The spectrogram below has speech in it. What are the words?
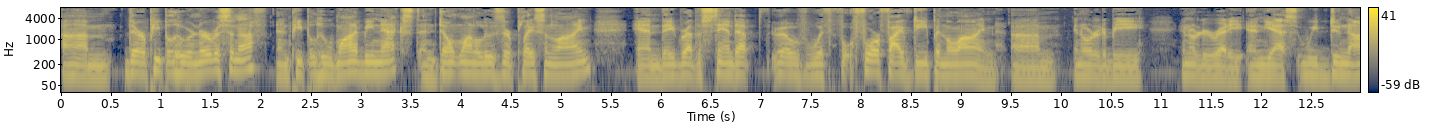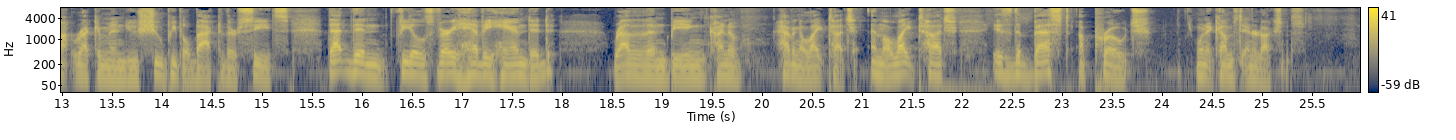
um, there are people who are nervous enough and people who want to be next and don't want to lose their place in line, and they'd rather stand up uh, with four, four or five deep in the line um, in order to be in order to be ready. And yes, we do not recommend you shoo people back to their seats. That then feels very heavy-handed rather than being kind of having a light touch. And the light touch is the best approach when it comes to introductions.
